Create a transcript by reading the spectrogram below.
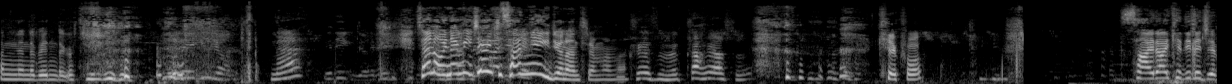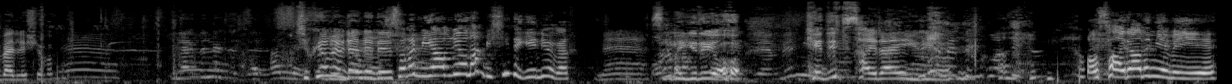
Annenle beni de götür. Ne? Sen oynamayacaksın ki. Sen niye gidiyorsun antrenmana? Küfürlük, kahyası. Keko. Sayra kediyle cebelleşiyor bak. Çıkıyorum evden dedi. Sonra miyavlıyor lan bir şey de geliyor bak. Sonra yürüyor. Kedi Sayra'ya yürüyor. O Sayra'nın yemeği.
